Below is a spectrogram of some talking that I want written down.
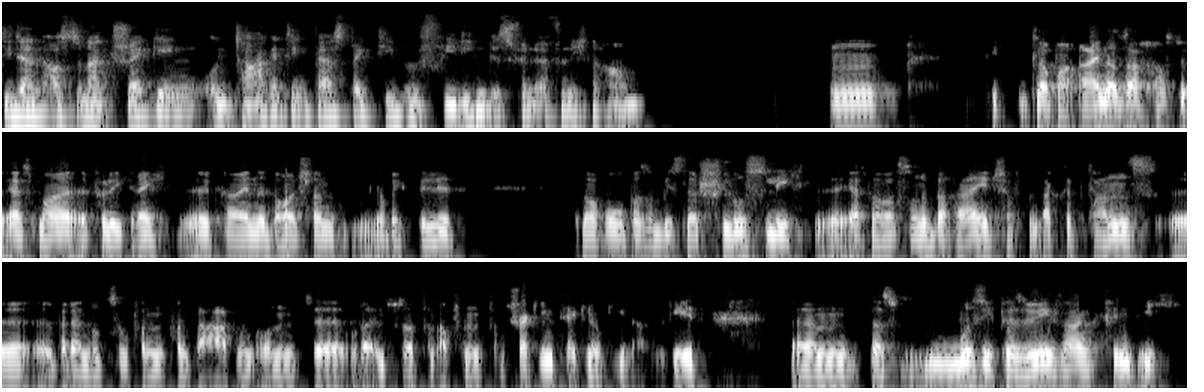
die dann aus so einer Tracking- und Targeting-Perspektive befriedigend ist für den öffentlichen Raum? Hm, ich glaube, bei einer Sache hast du erstmal völlig recht, äh, keine Deutschland, glaube ich, bildet in Europa so ein bisschen das Schlusslicht, äh, erstmal was so eine Bereitschaft und Akzeptanz äh, bei der Nutzung von, von Daten und oder insbesondere von, von Tracking-Technologien angeht. Ähm, das muss ich persönlich sagen, finde ich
